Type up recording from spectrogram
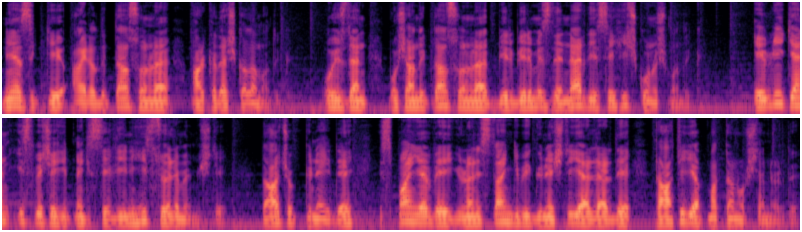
Ne yazık ki ayrıldıktan sonra arkadaş kalamadık. O yüzden boşandıktan sonra birbirimizle neredeyse hiç konuşmadık. Evliyken İsveç'e gitmek istediğini hiç söylememişti. Daha çok güneyde, İspanya ve Yunanistan gibi güneşli yerlerde tatil yapmaktan hoşlanırdı.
